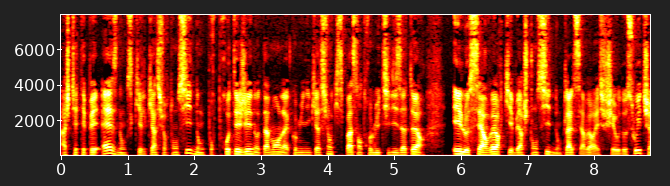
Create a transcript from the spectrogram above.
HTTPS, donc ce qui est le cas sur ton site, donc pour protéger notamment la communication qui se passe entre l'utilisateur et le serveur qui héberge ton site, donc là le serveur est chez OdoSwitch,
